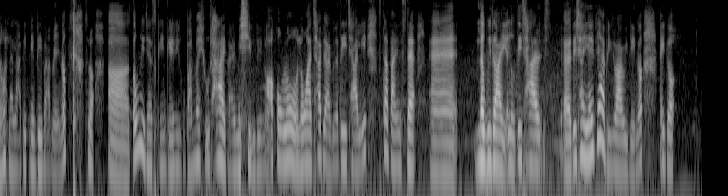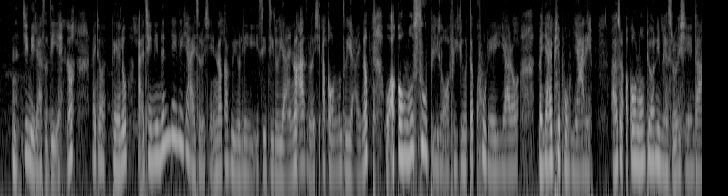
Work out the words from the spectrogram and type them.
နော်လာလာပြီးတင်ပေးပါမယ်နော်ဆိုတော့အာသုံးနေကြ skin care တွေကိုဘာမှယူထားရပါမရှိဘူးလေနော်အကုန်လုံးကိုလုံးဝချပြပြီးတော့တေချာလေး step by step အဲလောက်ပြီးသားကြီးအဲ့လိုတေချာအဲတေချာရိုက်ပြပြီးသွားပြီလေနော်အဲ့တော့ ကြည့်နေကြဆိုသေးရယ်နော်အဲ့တော့တကယ်လို့အချိန်လေးနည်းနည်းလေးရရဆိုလို့ရှိရင်နောက်ကဗီဒီယိုလေးအစီကြည့်လို့ရရင်နော်အဲ့ဆိုလို့ရှိရင်အကုန်လုံးသူရရင်နော်ဟိုအကုန်လုံးစုပြီးတော့ဗီဒီယိုတစ်ခုတည်းရတော့မရိုက်ဖြစ်ဖို့များတယ်ဘာလို့ဆိုတော့အကုန်လုံးပြောနေမယ်ဆိုလို့ရှိရင်ဒါ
